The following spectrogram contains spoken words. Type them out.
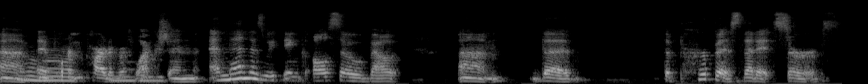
um, mm-hmm. an important part of mm-hmm. reflection. And then as we think also about um, the the purpose that it serves,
